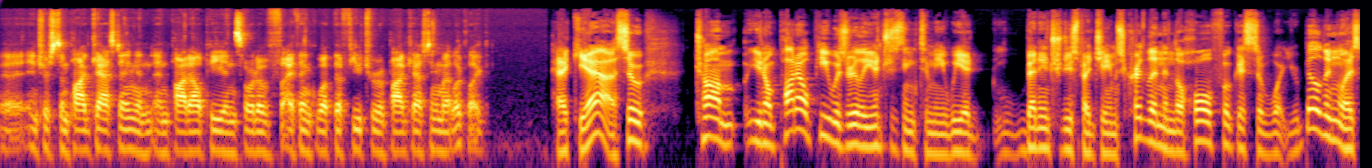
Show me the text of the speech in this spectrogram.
uh, interest in podcasting and, and PodLP and sort of I think what the future of podcasting might look like. Heck yeah! So Tom, you know, PodLP was really interesting to me. We had been introduced by James Cridland, and the whole focus of what you're building was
